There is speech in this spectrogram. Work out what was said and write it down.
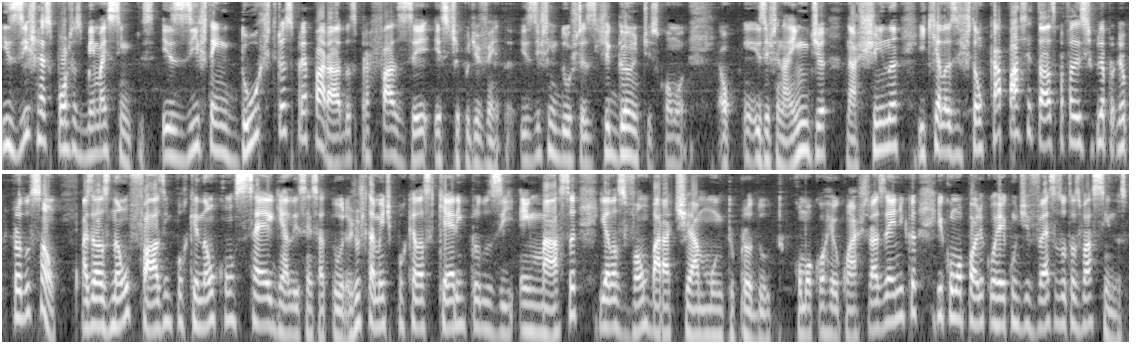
Existem respostas bem mais simples. Existem indústrias preparadas para fazer esse tipo de venda. Existem indústrias gigantes, como é existem na Índia, na China, e que elas estão capacitadas para fazer esse tipo de produção. Mas elas não fazem porque não conseguem a licenciatura, justamente porque elas querem produzir em massa e elas vão baratear muito o produto, como ocorreu com a AstraZeneca e como pode ocorrer com diversas outras vacinas.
